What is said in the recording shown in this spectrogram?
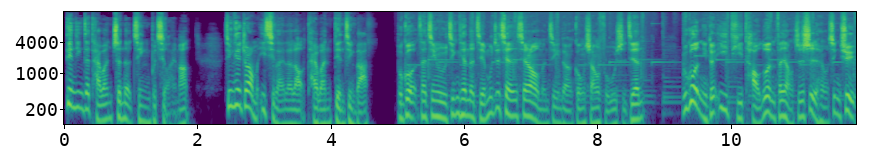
电竞在台湾真的经营不起来吗？今天就让我们一起来聊聊台湾电竞吧。不过在进入今天的节目之前，先让我们进一段工商服务时间。如果你对议题讨论、分享知识很有兴趣，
